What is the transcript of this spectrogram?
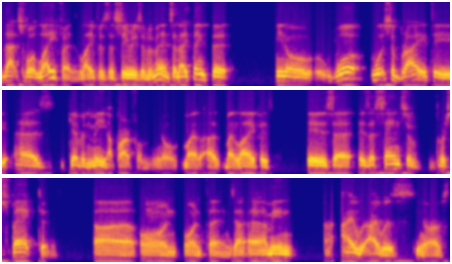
that's what life is. Life is a series of events. And I think that, you know, what what sobriety has given me, apart from you know my uh, my life, is is a, is a sense of perspective uh, on on things. I, I, mean, I I was you know I was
